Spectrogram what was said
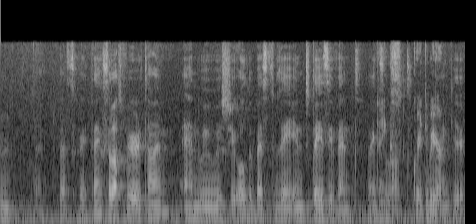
Mm, that, that's great. Thanks a lot for your time, and we wish you all the best today in today's event. Thanks, Thanks. a lot. Great to be here. Thank you.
